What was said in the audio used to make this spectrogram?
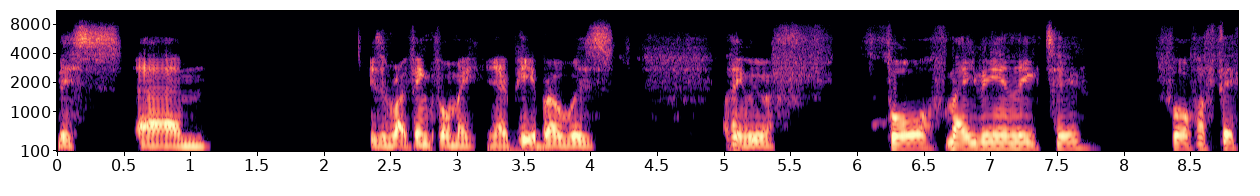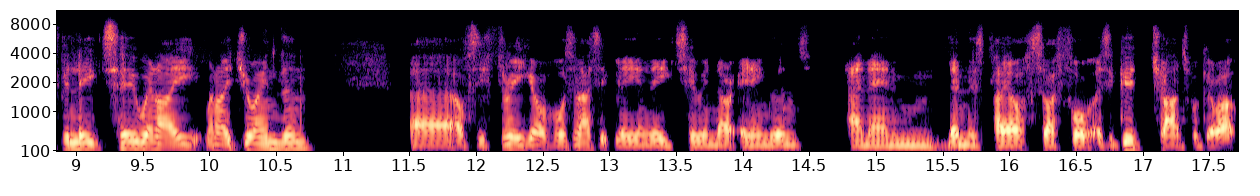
this um, is the right thing for me. You know, Peterborough was, I think we were fourth maybe in League Two, fourth or fifth in League Two when I when I joined them. Uh, obviously, three go up automatically in League Two in, in England, and then then there's playoffs. So I thought there's a good chance we'll go up.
